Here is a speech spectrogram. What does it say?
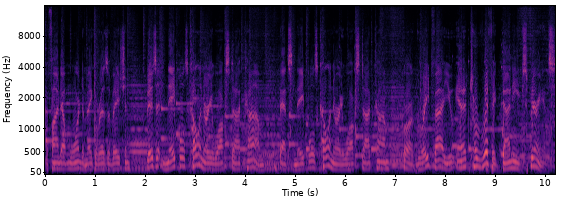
To find out more and to make a reservation, visit NaplesCulinaryWalks.com. That's NaplesCulinaryWalks.com for a great value and a terrific dining experience.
